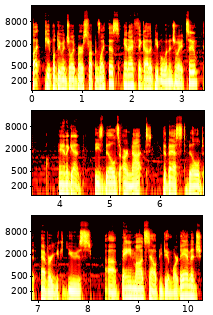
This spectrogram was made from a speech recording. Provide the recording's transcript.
But people do enjoy burst weapons like this, and I think other people would enjoy it too. And again, these builds are not the best build ever. You could use uh, Bane mods to help you do more damage,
